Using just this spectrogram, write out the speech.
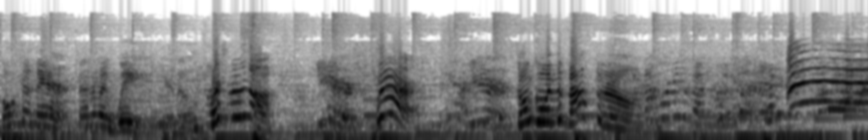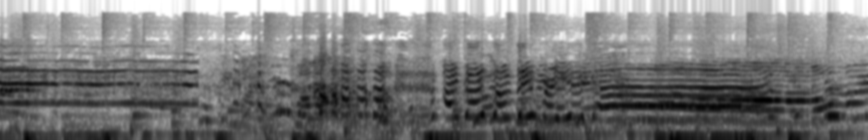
Go over there. Get out of my way, weirdo. Where's Bruna? Here. Where? Here. Don't go in the bathroom. I got something for you guys! Oh my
